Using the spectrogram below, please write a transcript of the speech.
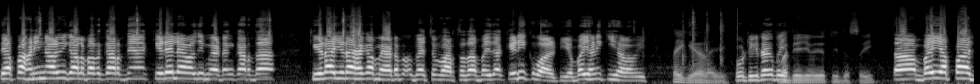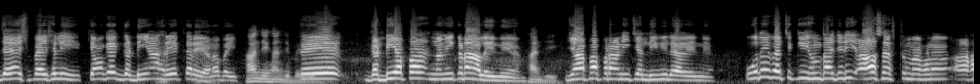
ਤੇ ਆਪਾਂ ਹਨੀ ਨਾਲ ਵੀ ਗੱਲਬਾਤ ਕਰਦੇ ਹਾਂ ਕਿਹੜੇ ਲੈਵਲ ਦੀ ਮੈਟਿੰਗ ਕਰਦਾ ਕਿਹੜਾ ਜਿਹੜਾ ਹੈਗਾ ਮੈਟ ਵਿੱਚ ਵਰਤਦਾ ਬਾਈ ਦਾ ਕਿਹੜੀ ਕੁਆਲਿਟੀ ਆ? ਬਾਈ ਹਣੀ ਕੀ ਹਾਲ ਆ ਬਾਈ? ਸਹੀ ਕਿਹਾ ਜੀ? ਉਹ ਠੀਕ ਠਾਕ ਬਾਈ? ਵਧੀਆ ਜੀ ਵਧੀਆ ਤੁਸੀਂ ਦੱਸੋ ਜੀ? ਤਾਂ ਬਾਈ ਆਪਾਂ ਜੈ ਸਪੈਸ਼ਲੀ ਕਿਉਂਕਿ ਗੱਡੀਆਂ ਹਰੇਕ ਘਰੇ ਆ ਨਾ ਬਾਈ। ਹਾਂਜੀ ਹਾਂਜੀ ਬਾਈ ਤੇ ਗੱਡੀ ਆਪਾਂ ਨਵੀਂ ਕਢਾ ਲੈਨੇ ਆ। ਹਾਂਜੀ। ਜਾਂ ਆਪਾਂ ਪੁਰਾਣੀ ਚੱਲੀ ਵੀ ਲੈ ਲੈਨੇ ਆ। ਉਹਦੇ ਵਿੱਚ ਕੀ ਹੁੰਦਾ ਜਿਹੜੀ ਆਹ ਸਿਸਟਮ ਹੁਣ ਆਹ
